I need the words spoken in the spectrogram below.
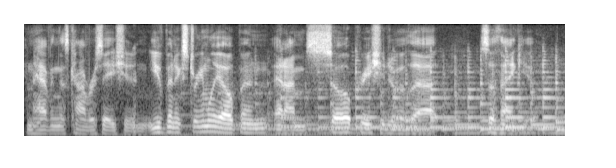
and having this conversation. You've been extremely open, and I'm so appreciative of that. So thank you.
